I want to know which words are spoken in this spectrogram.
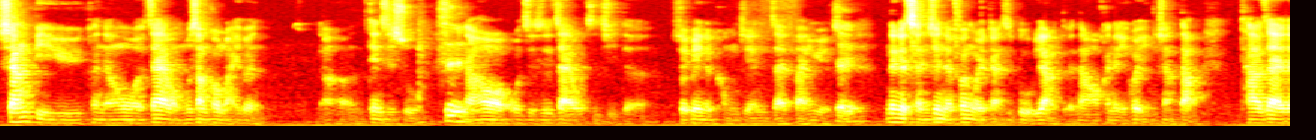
相比于可能我在网络上购买一本呃电子书，是，然后我只是在我自己的随便一个空间在翻阅，对，那个呈现的氛围感是不一样的，然后可能也会影响到他在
